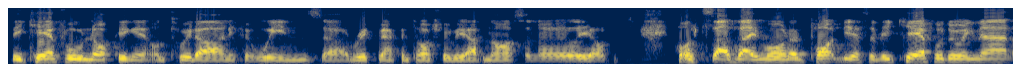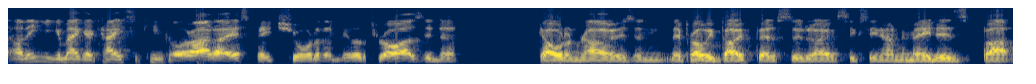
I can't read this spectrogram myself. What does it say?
be careful knocking it on Twitter, and if it wins, uh, Rick McIntosh will be up nice and early on, on Sunday morning pot. Yeah, so be careful doing that. I think you can make a case of King Colorado SP shorter than militarize in a Golden Rose, and they're probably both better suited over 1600 metres. But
